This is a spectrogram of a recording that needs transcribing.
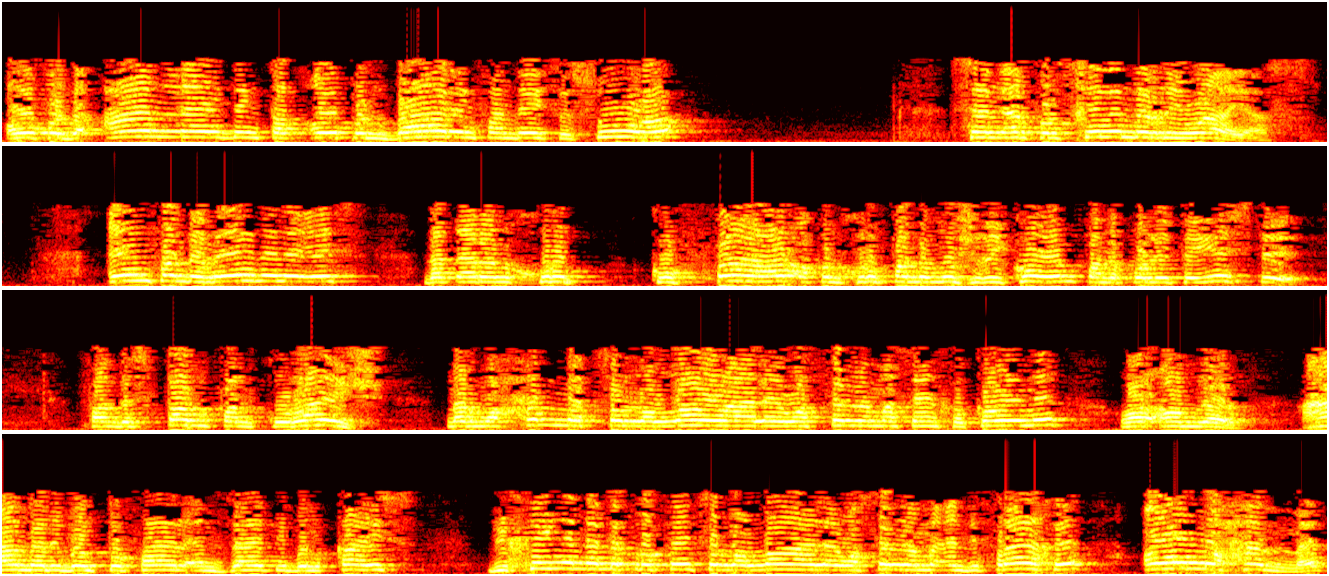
over de aanleiding tot openbaring van deze surah, zijn er verschillende riwayas. Een van de redenen is dat er een groep kuffar of een groep van de mushrikun, van de polytheïsten, van de stam van Quraysh, naar Mohammed sallallahu alayhi wa sallam zijn gekomen, waaronder Amr ibn Tufail en Zaid ibn Qais, die gingen naar de profeet sallallahu alayhi wa sallam en die vragen, O Mohammed,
